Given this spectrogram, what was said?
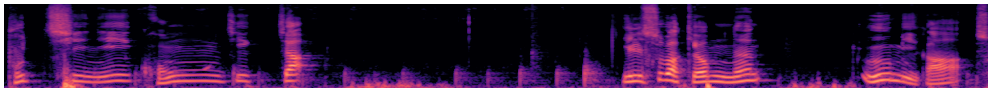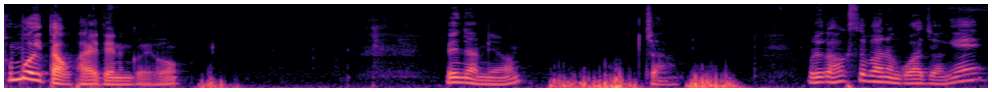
부친이 공직자 일 수밖에 없는 의미가 숨어 있다고 봐야 되는 거예요. 왜냐하면 자 우리가 학습하는 과정에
